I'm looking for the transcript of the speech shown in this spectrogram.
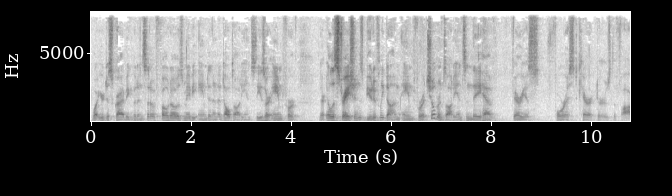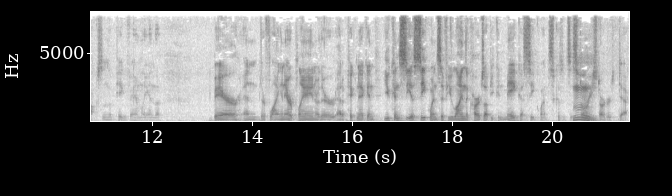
what you're describing, but instead of photos maybe aimed at an adult audience, these are aimed for they're illustrations, beautifully done, aimed for a children's audience, and they have various forest characters, the fox and the pig family and the bear and they're flying an airplane or they're at a picnic and you can see a sequence if you line the cards up you can make a sequence because it's a story mm. starters deck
